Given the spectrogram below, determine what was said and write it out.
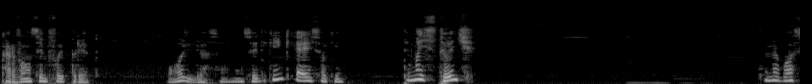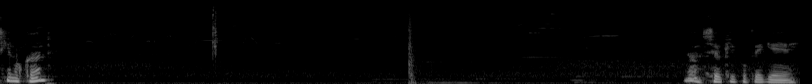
Carvão sempre foi preto. Olha só, não sei de quem que é isso aqui. Tem uma estante. Tem um negócio aqui no canto. Não sei o que, que eu peguei.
